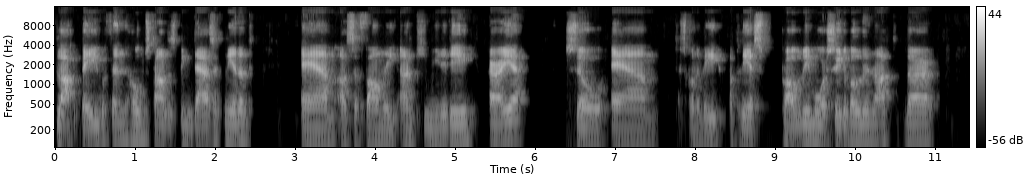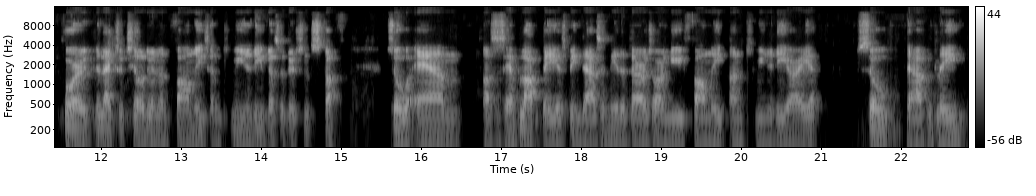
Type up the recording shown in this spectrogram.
Block B within homestand has been designated um, as a family and community area. So um, it's going to be a place probably more suitable than that there for the likes of children and families and community visitors and stuff. So um, as I say, Block B has been designated there as our new family and community area. So definitely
